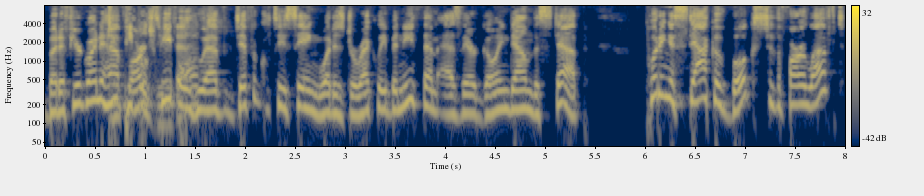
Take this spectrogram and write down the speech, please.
But if you're going to have people large people that? who have difficulty seeing what is directly beneath them as they're going down the step, putting a stack of books to the far left,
